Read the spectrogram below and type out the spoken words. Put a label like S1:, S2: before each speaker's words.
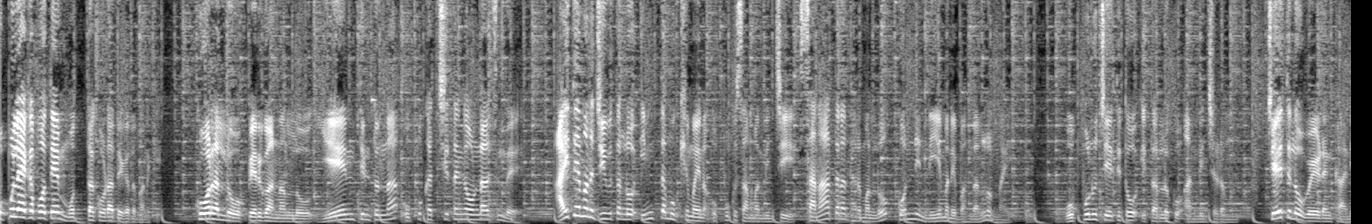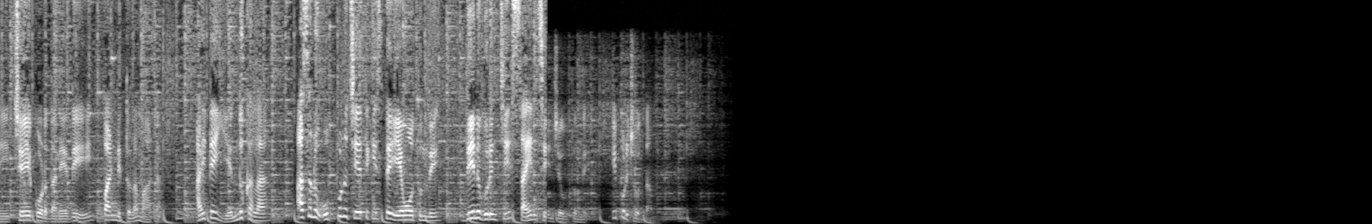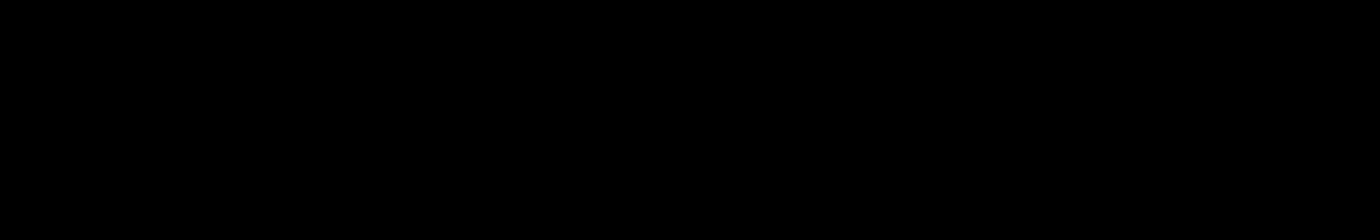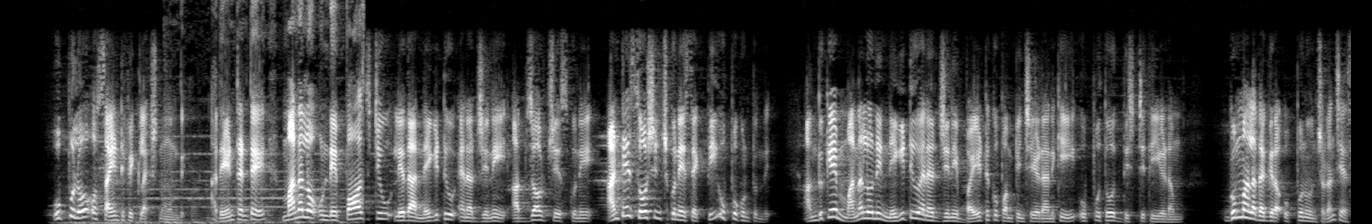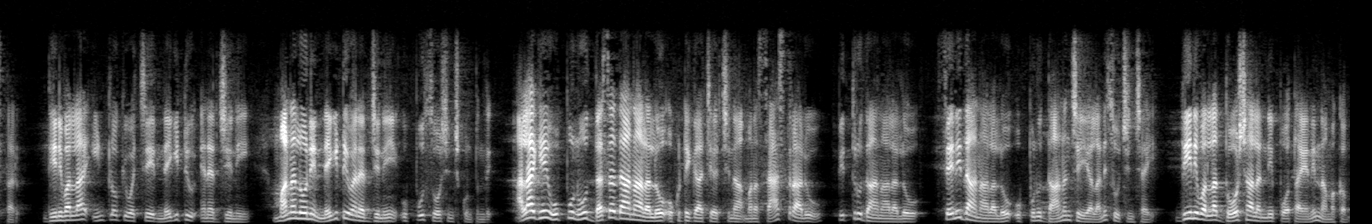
S1: ఉప్పు లేకపోతే ముద్ద కూడా దిగదు మనకి. కూరల్లో పెరుగు అన్నంలో ఏం తింటున్నా ఉప్పు ఖచ్చితంగా ఉండాల్సిందే. అయితే మన జీవితంలో ఇంత ముఖ్యమైన ఉప్పుకు సంబంధించి సనాతన ధర్మంలో కొన్ని నియమ నిబంధనలు ఉన్నాయి ఉప్పును చేతితో ఇతరులకు అందించడం చేతిలో వేయడం కానీ చేయకూడదనేది పండితుల మాట. అయితే ఎందుకలా? అసలు ఉప్పును చేతికిస్తే ఏమవుతుంది? దీని గురించి సైన్స్ ఏం చెబుతుంది? ఇప్పుడు చూద్దాం. ఉప్పులో ఓ సైంటిఫిక్ లక్షణం ఉంది. అదేంటంటే మనలో ఉండే పాజిటివ్ లేదా నెగిటివ్ ఎనర్జీని అబ్జర్వ్ చేసుకునే అంటే శోషించుకునే శక్తి ఉప్పుకుంటుంది. అందుకే మనలోని నెగిటివ్ ఎనర్జీని బయటకు పంపించేయడానికి ఉప్పుతో దిష్టి తీయడం గుమ్మాల దగ్గర ఉప్పును ఉంచడం చేస్తారు. దీనివల్ల ఇంట్లోకి వచ్చే నెగిటివ్ ఎనర్జీని మనలోని నెగిటివ్ ఎనర్జీని ఉప్పు శోషించుకుంటుంది. అలాగే ఉప్పును దశదానాలలో ఒకటిగా చేర్చిన మన శాస్త్రాలు పితృదానాలలో శని దానాలలో ఉప్పును దానం చేయాలని సూచించాయి. దీనివల్ల దోషాలన్నీ పోతాయని నమ్మకం.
